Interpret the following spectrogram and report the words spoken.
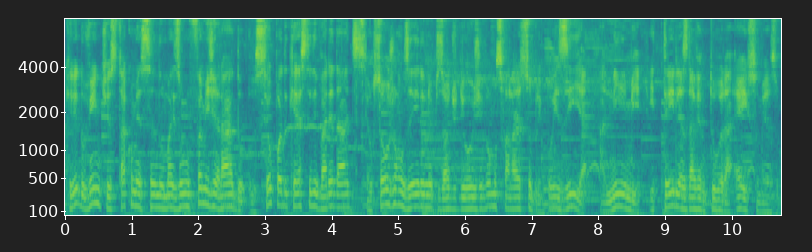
Olá, querido vinte, está começando mais um Famigerado, o seu podcast de variedades. Eu sou o João Zeira e no episódio de hoje vamos falar sobre poesia, anime e trilhas da aventura. É isso mesmo.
